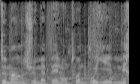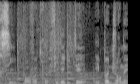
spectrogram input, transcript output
demain, je m'appelle Antoine Boyer, merci pour votre fidélité et bonne journée.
